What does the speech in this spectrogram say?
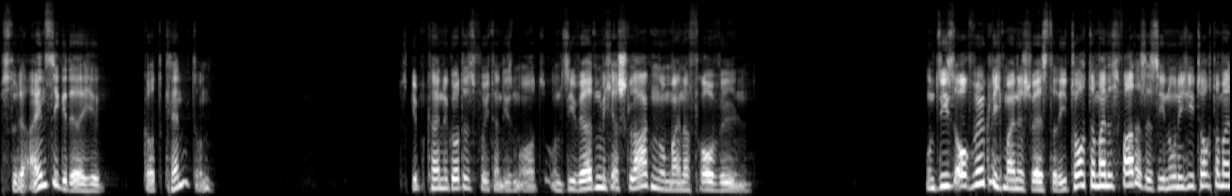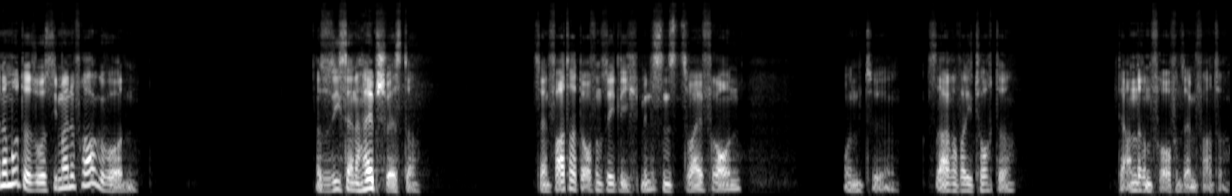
Bist du der Einzige, der hier Gott kennt? Und es gibt keine Gottesfurcht an diesem Ort. Und sie werden mich erschlagen um meiner Frau willen. Und sie ist auch wirklich meine Schwester. Die Tochter meines Vaters ist sie, nur nicht die Tochter meiner Mutter. So ist sie meine Frau geworden. Also sie ist seine Halbschwester. Sein Vater hatte offensichtlich mindestens zwei Frauen und äh, Sarah war die Tochter der anderen Frau von seinem Vater.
